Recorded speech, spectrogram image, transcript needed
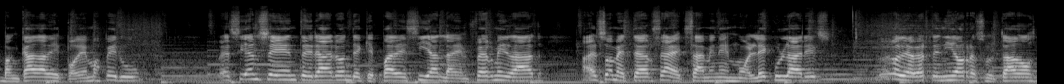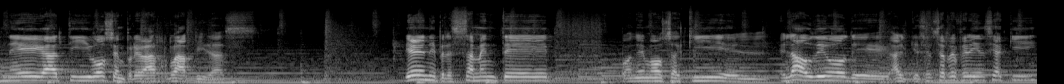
bancada de Podemos Perú recién se enteraron de que padecían la enfermedad al someterse a exámenes moleculares luego de haber tenido resultados negativos en pruebas rápidas. Bien, y precisamente ponemos aquí el, audio al que se hace referencia aquí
